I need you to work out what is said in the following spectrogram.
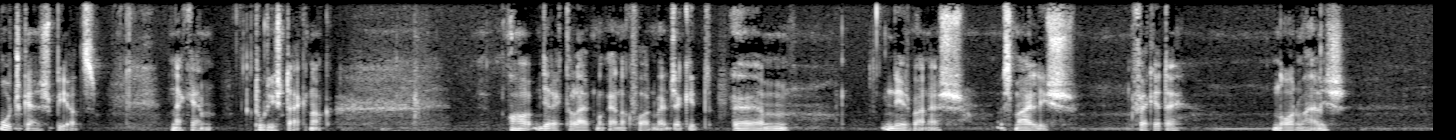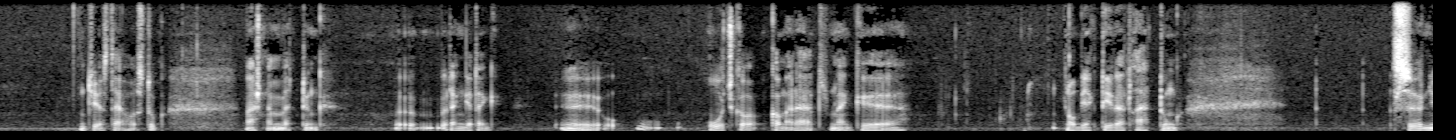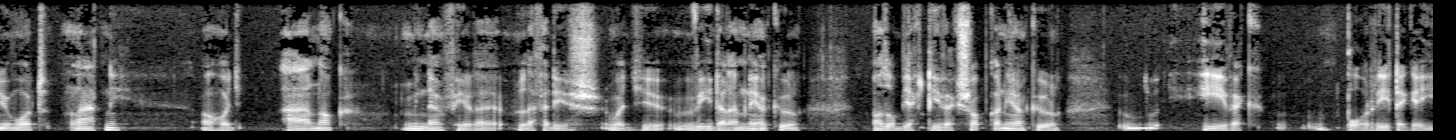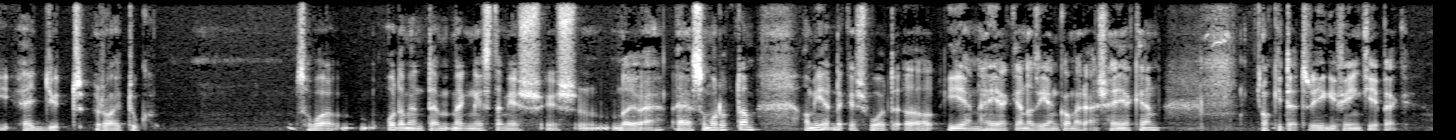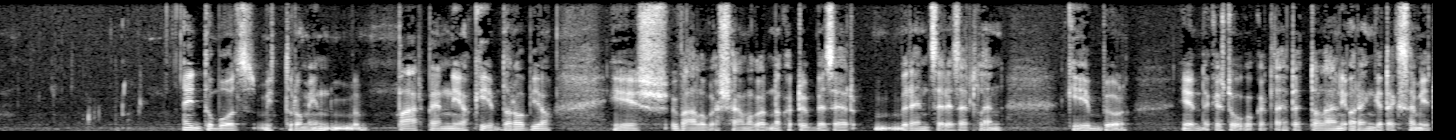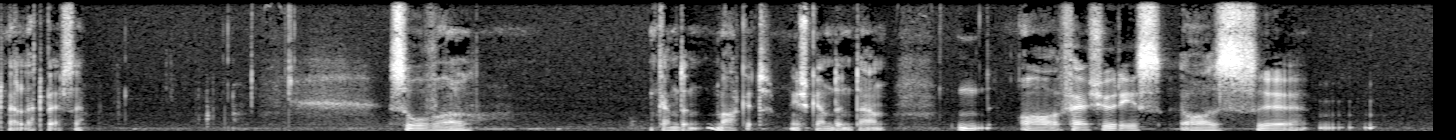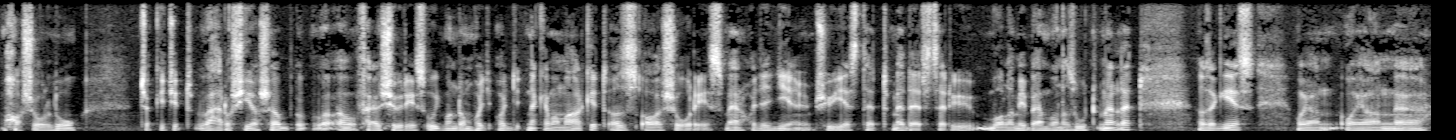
ócskás piac nekem, turistáknak. A gyerek talált magának farmer jacket. Um, nirvánás, smiley fekete, normális. Úgyhogy azt elhoztuk. Más nem vettünk. Rengeteg ócska kamerát, meg objektívet láttunk. Szörnyű volt látni, ahogy állnak mindenféle lefedés vagy védelem nélkül, az objektívek sapka nélkül, évek porrétegei együtt rajtuk. Szóval oda mentem, megnéztem, és, és nagyon el, elszomorodtam. Ami érdekes volt a ilyen helyeken, az ilyen kamerás helyeken, a kitett régi fényképek. Egy doboz, mit tudom én, pár penni a kép darabja, és válogassál magadnak a több ezer rendszerezetlen képből. Érdekes dolgokat lehetett találni, a rengeteg szemét mellett persze. Szóval Camden Market és Camden Town. A felső rész az hasonló, csak kicsit városiasabb. A felső rész úgy mondom, hogy, hogy nekem a market az alsó rész, mert hogy egy ilyen sűjesztett, mederszerű valamiben van az út mellett az egész, olyan, olyan uh,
